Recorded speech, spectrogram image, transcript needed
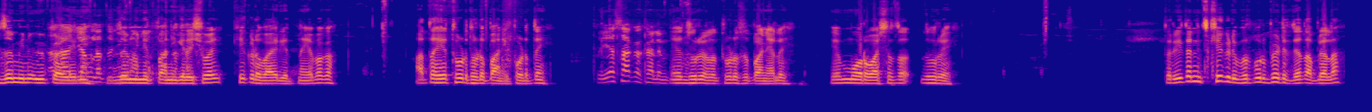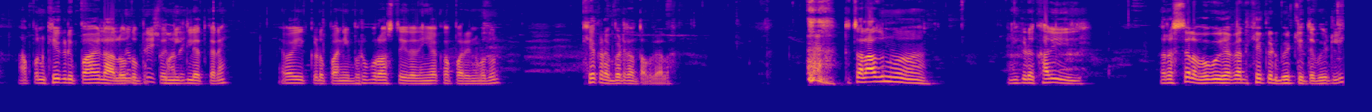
जमीन विपाळली जंगलाचं नाही जमिनीत पाणी गेल्याशिवाय खेकडं बाहेर येत नाही हे बघा. आता हे थोडं थोडं पाणी पडतंय. तर या या. झुऱ्याला थोडंसं पाणी आलंय. हे मोरवाशाचा झुर आहे. तर इथं खेकडी भरपूर भेटतात आपल्याला. आपण खेकडी पाहायला आलो होतो फक्त. निघल्यात का नाही? इकडं पाणी भरपूर असतं इथं या कपारींमधून खेकडा भेटतात आपल्याला. तर चला अजून इकडं खाली रस्त्याला बघू एखादी खेकड भेटली तर भेटली.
